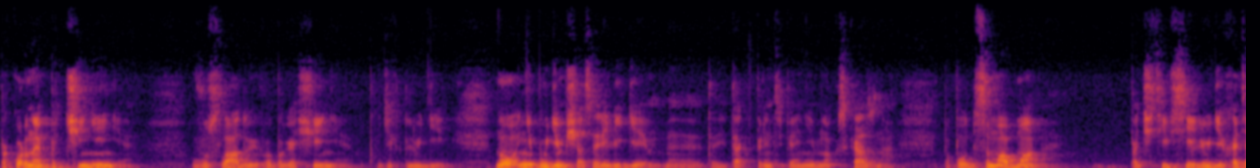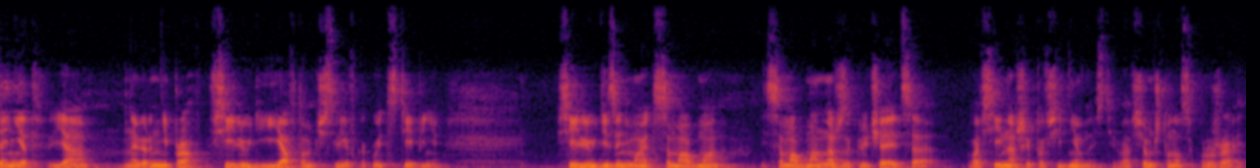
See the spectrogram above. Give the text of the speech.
покорное подчинение в усладу и в обогащение каких-то людей. Но не будем сейчас о религии, это и так, в принципе, о ней много сказано. По поводу самообмана. Почти все люди, хотя нет, я наверное, не прав. Все люди, и я в том числе в какой-то степени, все люди занимаются самообманом. И самообман наш заключается во всей нашей повседневности, во всем, что нас окружает.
